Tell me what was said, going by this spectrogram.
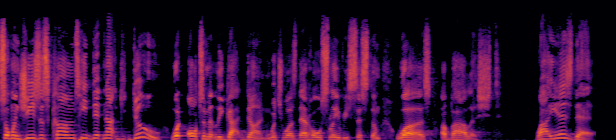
so when Jesus comes, he did not do what ultimately got done, which was that whole slavery system was abolished. Why is that?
